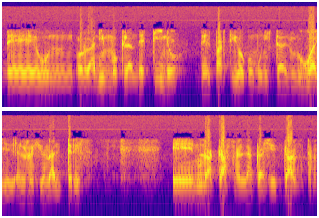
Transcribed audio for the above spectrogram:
de un organismo clandestino del Partido Comunista del Uruguay, el Regional 3, en una casa en la calle Cantan.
